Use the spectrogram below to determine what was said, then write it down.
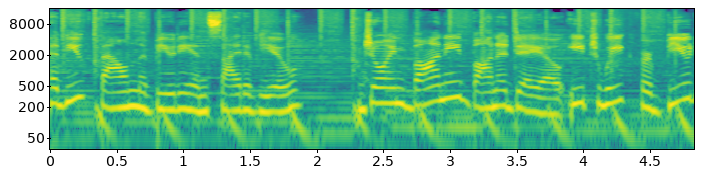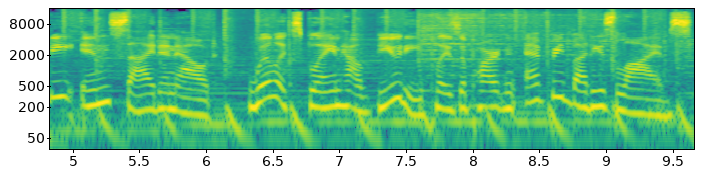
Have you found the beauty inside of you? Join Bonnie Bonadeo each week for Beauty Inside and Out. We'll explain how beauty plays a part in everybody's lives.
